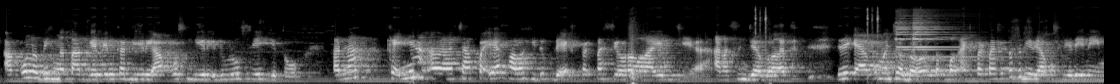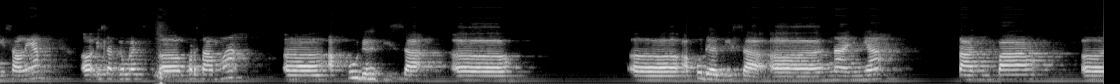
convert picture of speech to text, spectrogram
Aku lebih ngetargetin ke diri aku sendiri dulu sih gitu. Karena kayaknya uh, capek ya kalau hidup di ekspektasi orang lain sih ya. Anak senja banget. Jadi kayak aku mencoba untuk mengekspektasi itu ke diri aku sendiri nih. Misalnya uh, Instagram Live uh, pertama uh, aku udah bisa uh, uh, aku udah bisa uh, nanya tanpa uh,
